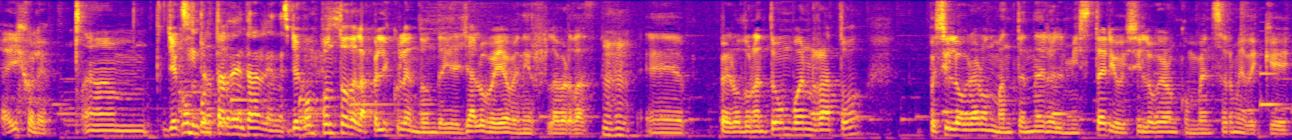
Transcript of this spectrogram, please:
Eh, Híjole, llegó, Sin un punto, tratar de entrar en llegó un spoilers. punto de la película en donde ya lo veía venir, la verdad. Eh, pero durante un buen rato, pues sí lograron mantener el misterio y sí lograron convencerme de que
